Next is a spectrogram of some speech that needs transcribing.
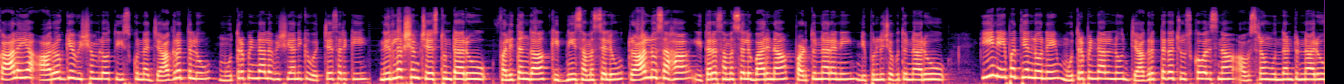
కాలయ ఆరోగ్య విషయంలో తీసుకున్న జాగ్రత్తలు మూత్రపిండాల విషయానికి వచ్చేసరికి నిర్లక్ష్యం చేస్తుంటారు. ఫలితంగా కిడ్నీ సమస్యలు రాళ్ళు సహా ఇతర సమస్యలు బారిన పడుతున్నారని నిపుణులు చెబుతున్నారు. ఈ నేపథ్యంలోనే మూత్రపిండాలను జాగ్రత్తగా చూసుకోవలసిన అవసరం ఉందంటున్నారు.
